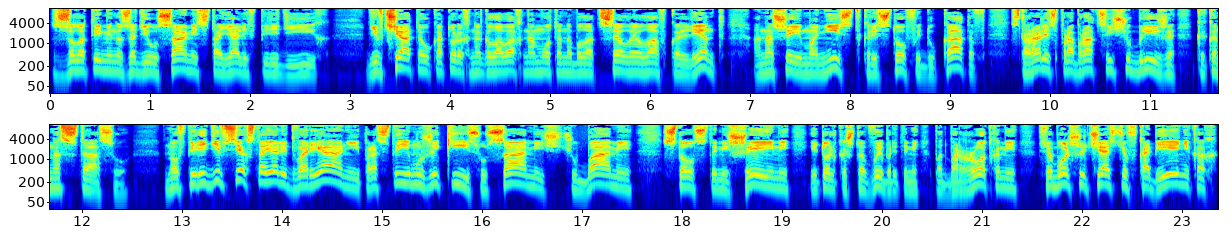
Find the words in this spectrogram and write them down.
с золотыми назади усами стояли впереди их. Девчата, у которых на головах намотана была целая лавка лент, а на шее манист, крестов и дукатов, старались пробраться еще ближе к иконостасу. Но впереди всех стояли дворяне и простые мужики с усами, с чубами, с толстыми шеями и только что выбритыми подбородками, все большей частью в кабениках,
